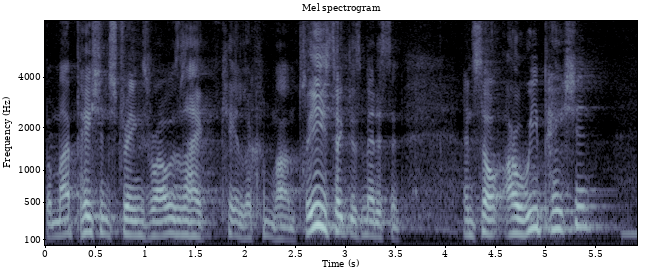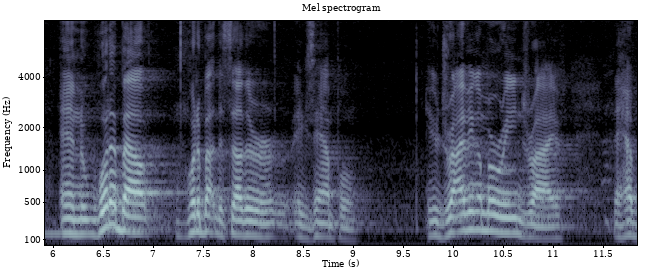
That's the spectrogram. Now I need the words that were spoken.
but my patient strings where I was like, Kayla, look, mom, please take this medicine. And so, are we patient? And what about what about this other example? You're driving a marine drive. They have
